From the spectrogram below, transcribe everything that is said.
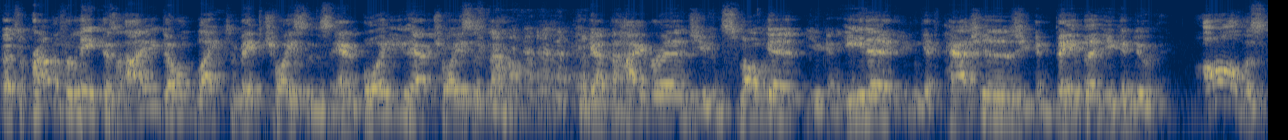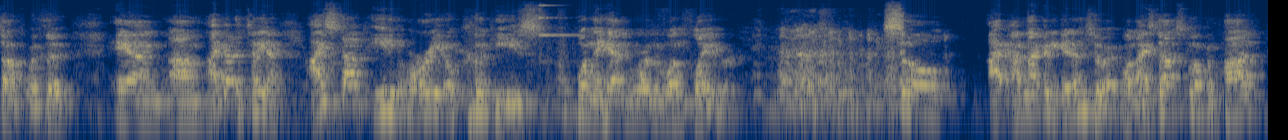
That's a problem for me because I don't like to make choices. And boy, do you have choices now. You got the hybrids, you can smoke it, you can eat it, you can get patches, you can vape it, you can do all the stuff with it. And um, I got to tell you, I stopped eating Oreo cookies when they had more than one flavor. So I, am not going to get into it. When I stopped smoking pot,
